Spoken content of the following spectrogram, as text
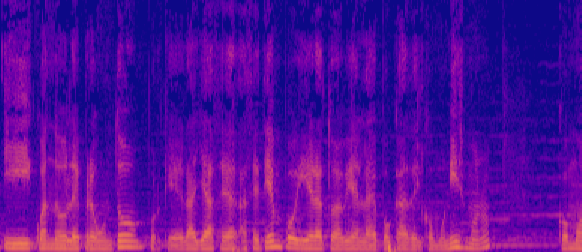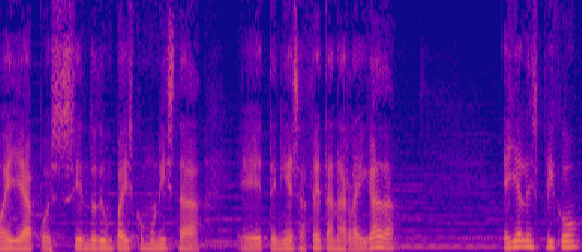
Y cuando le preguntó, porque era ya hace, tiempo y era todavía en la época del comunismo, ¿no? Como ella, pues siendo de un país comunista, eh, tenía esa fe tan arraigada, ella le explicó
